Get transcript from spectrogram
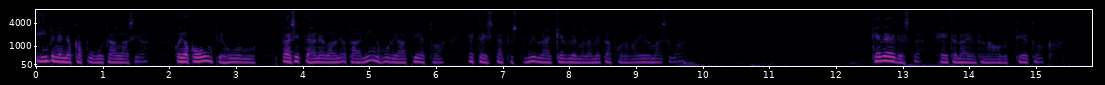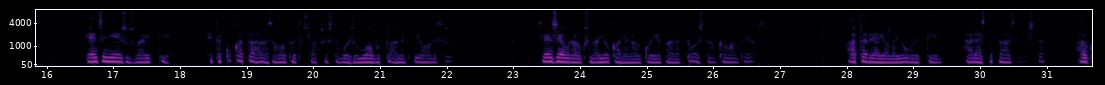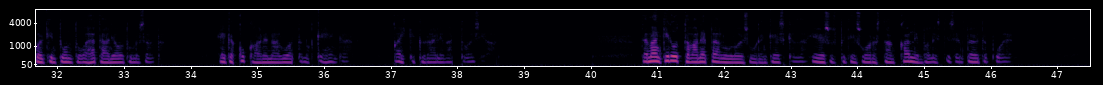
ihminen, joka puhuu tällaisia, on joko umpihullu tai sitten hänellä on jotain niin hurjaa tietoa, ettei sitä pysty millään kevyemmällä metaforalla ilmaisemaan. Keveydestä ei tänä iltana ollut tietoakaan. Ensin Jeesus väitti, että kuka tahansa opetuslapsesta voisi luovuttaa hänet viholliselle. Sen seurauksena jokainen alkoi epäillä toistaan kavaltajaksi. Ateria, jolla juhlittiin hädästä pääsemistä, alkoikin tuntua hätään joutumiselta, eikä kukaan enää luottanut kehenkään. Kaikki kyräilivät toisiaan. Tämän kiduttavan epäluuloisuuden keskellä Jeesus piti suorastaan kannibalistisen pöytäpuheen.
